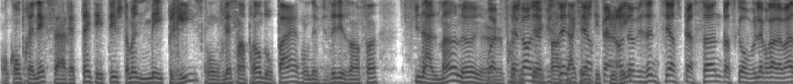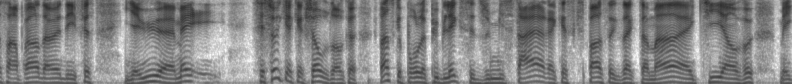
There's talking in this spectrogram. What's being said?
On comprenait que ça aurait peut-être été justement une méprise, qu'on voulait s'en prendre au père. On a visé les enfants finalement, là, un projectile incendiaire qui a été tiré. On a visé une tierce personne parce qu'on voulait probablement s'en prendre à un des fils. Il y a eu... Euh, mais c'est sûr qu'il y a quelque chose. Donc, euh, je pense que pour le public, c'est du mystère. Euh, qu'est-ce qui se passe exactement? Euh, qui en veut? Mais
